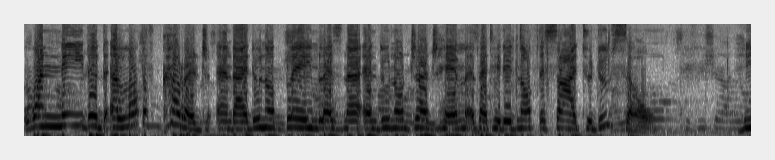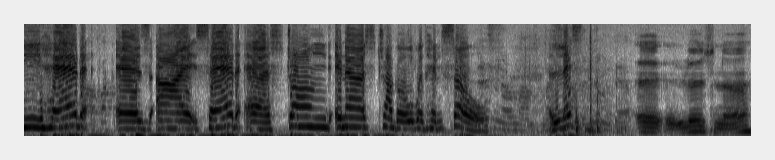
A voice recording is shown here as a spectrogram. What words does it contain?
One needed a lot of courage, and I do not blame Lesnar and do not judge him that he did not decide to do so. He had, as I said, a strong inner struggle with himself. Listen. Uh,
